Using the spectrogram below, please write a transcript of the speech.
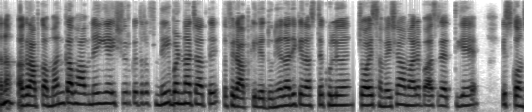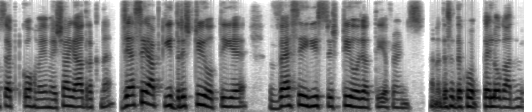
है ना? अगर आपका मन का भाव नहीं है, ईश्वर की तरफ़ नहीं बढ़ना चाहते तो फिर आपके लिए दुनियादारी के रास्ते खुले हुए हैं। चॉइस हमेशा हमारे पास रहती है। इस कॉन्सेप्ट को हमें हमेशा याद रखना है। जैसे आपकी दृष्टि होती है, वैसे ही सृष्टि हो जाती है फ्रेंड्स है ना? जैसे देखो, कई लोग आदमी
